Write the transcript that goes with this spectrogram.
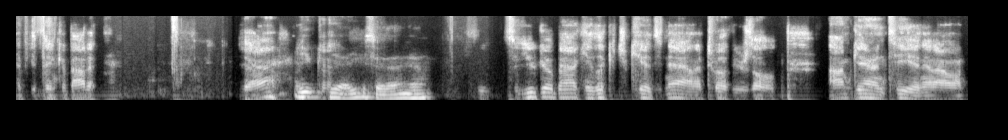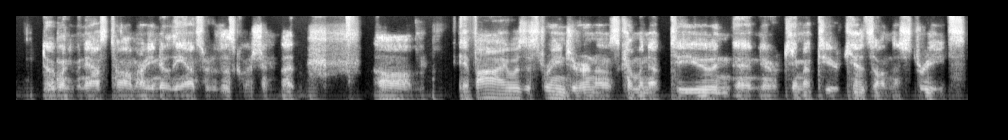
If you think about it, yeah, you, yeah, you can say that, yeah. So you go back, and you look at your kids now, they're 12 years old. I'm guaranteeing, and I don't, don't even ask Thom, I already know the answer to this question, but um, if I was a stranger and I was coming up to you and, and you know, came up to your kids on the streets,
